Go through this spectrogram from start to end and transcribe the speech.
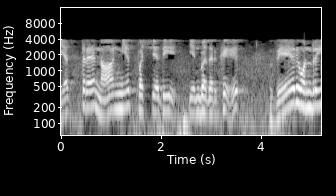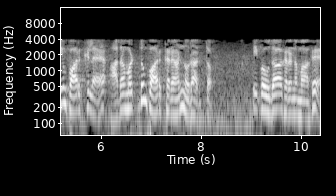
எத்திர நாண்யத் பஷ்யதி என்பதற்கு வேறு ஒன்றையும் பார்க்கல அதை மட்டும் பார்க்கிறான்னு ஒரு அர்த்தம். இப்ப உதாகரணமாக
